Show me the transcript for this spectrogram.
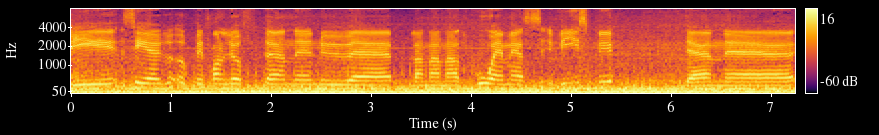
Vi ser uppifrån luften eh, nu eh, bland annat HMS Visby. Den eh,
